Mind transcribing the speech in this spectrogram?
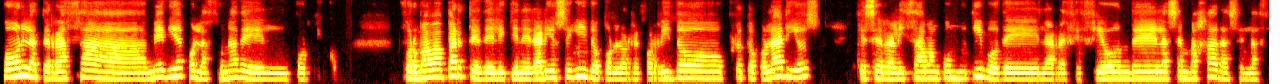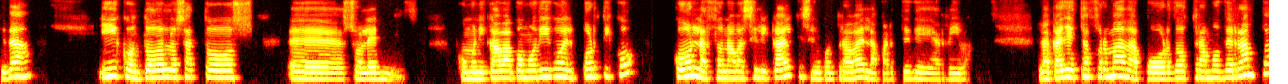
con la terraza media con la zona del pórtico. Formaba parte del itinerario seguido por los recorridos protocolarios que se realizaban con motivo de la recepción de las embajadas en la ciudad y con todos los actos eh, solemnes. Comunicaba, como digo, el pórtico con la zona basilical que se encontraba en la parte de arriba. La calle está formada por dos tramos de rampa,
